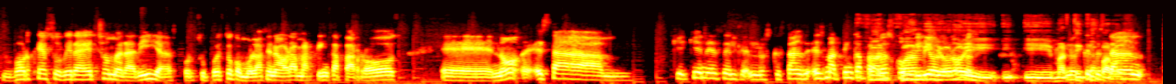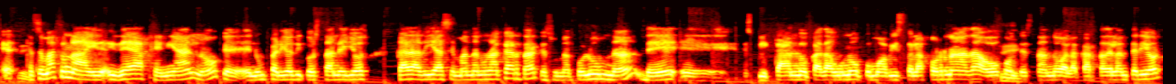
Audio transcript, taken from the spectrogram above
Borges hubiera hecho maravillas, por supuesto, como lo hacen ahora Martín Caparrós, eh, ¿no? Esta, ¿quién es el, los que están? Es Martín Caparrós con Juan Villoro, y, Martín que Caparrós. Eh, que se me hace una idea genial, ¿no? Que en un periódico están ellos, cada día se mandan una carta, que es una columna, de eh, explicando cada uno cómo ha visto la jornada o contestando a la carta del anterior.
